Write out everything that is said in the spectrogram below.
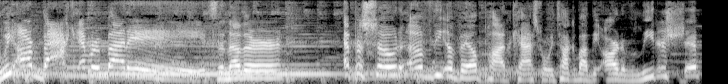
We are back, everybody. It's another episode of the Avail podcast where we talk about the art of leadership.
